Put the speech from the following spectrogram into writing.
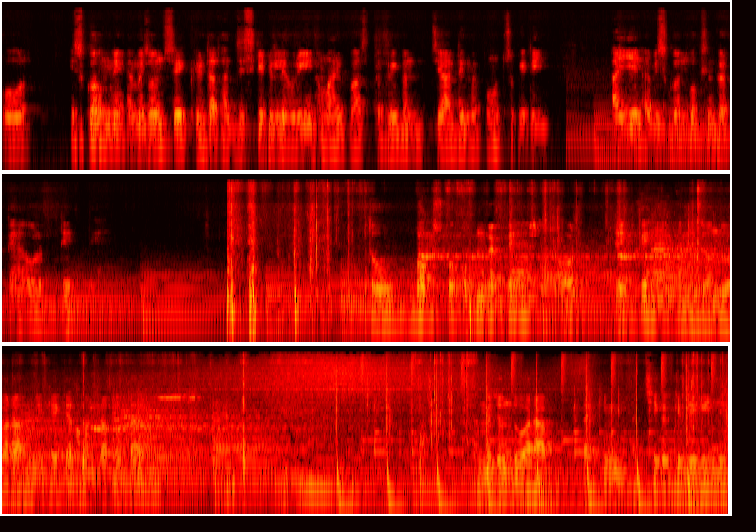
और इसको हमने अमेजोन से खरीदा था, जिसकी डिलीवरी हमारे पास तकरीबन चार दिन में पहुँच चुकी थी। आइए अब इसको अनबॉक्सिंग करते हैं और देखते हैं। तो बॉक्स को ओपन करते हैं और देखते हैं अमेजोन द्वारा हमें क्या क्या सामान प्राप्त होता है। अमेजोन द्वारा पैकिंग अच्छी करके दी गई है।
